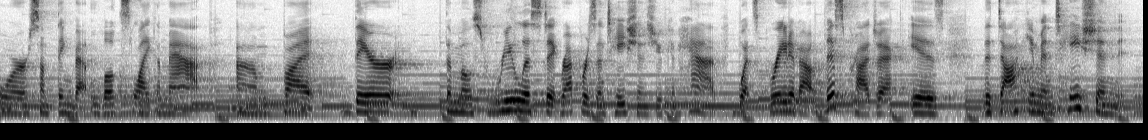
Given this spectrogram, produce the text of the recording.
or something that looks like a map, um, but they're the most realistic representations you can have. What's great about this project is the documentation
